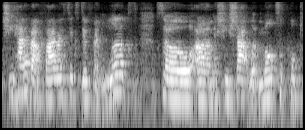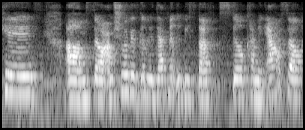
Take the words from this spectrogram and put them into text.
She had about five or six different looks. So, um, she shot with multiple kids. Um, so, I'm sure there's going to definitely be stuff still coming out. So,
